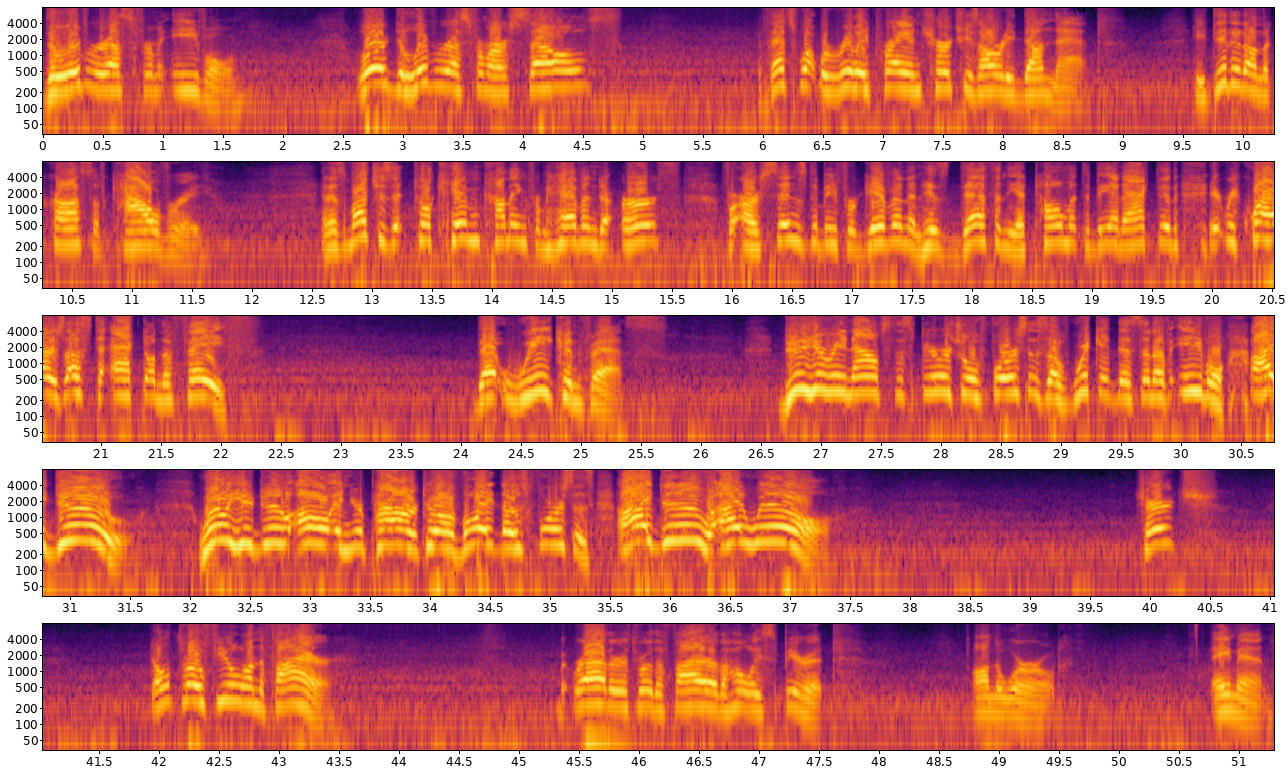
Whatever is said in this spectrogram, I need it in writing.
Deliver us from evil. Lord, deliver us from ourselves. If that's what we're really praying, church, He's already done that. He did it on the cross of Calvary. And as much as it took Him coming from heaven to earth for our sins to be forgiven and His death and the atonement to be enacted, it requires us to act on the faith that we confess. Do you renounce the spiritual forces of wickedness and of evil? I do. Will you do all in your power to avoid those forces? I do. I will. Church, don't throw fuel on the fire, but rather throw the fire of the Holy Spirit on the world. Amen.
